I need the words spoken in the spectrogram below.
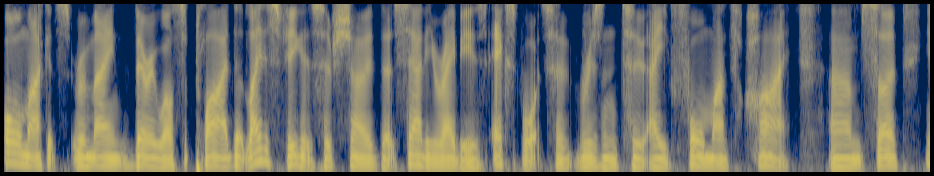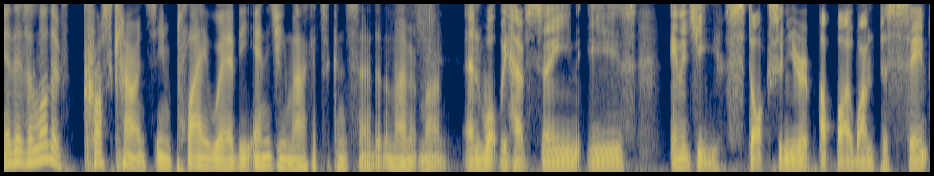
oil markets remain very well supplied. The latest figures have showed that Saudi Arabia's exports have risen to a four month high. Um, so, you know, there's a lot of cross currents in play where the energy markets are concerned at the moment, Ryan. And what we have seen is energy stocks in Europe up by 1%.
